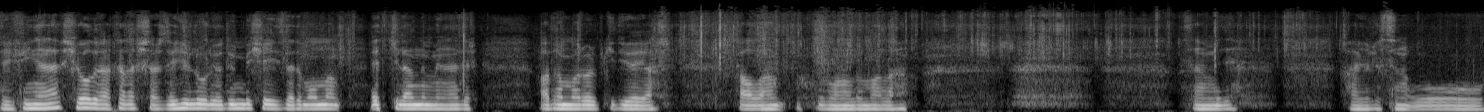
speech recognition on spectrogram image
Defineler şey oluyor arkadaşlar zehirli oluyor. Dün bir şey izledim ondan etkilendim ben nedir. Adamlar ölüp gidiyor ya. Allah'ım kurban Allah'ım. Sen bir de hayırlısına. Oo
